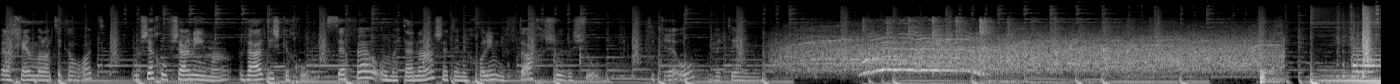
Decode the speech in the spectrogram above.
ולכן, מנות יקרות, המשך חופשה נעימה, ואל תשכחו, ספר הוא מתנה שאתם יכולים לפתוח שוב ושוב. תקראו ותהנו. thank you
